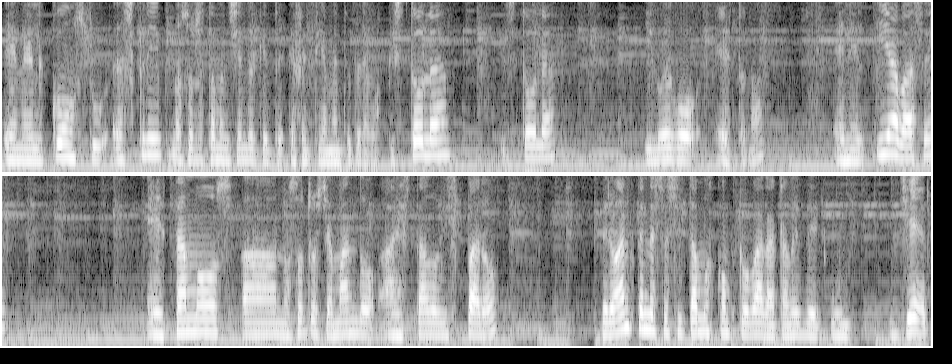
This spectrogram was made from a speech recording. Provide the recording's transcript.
en el construct script, nosotros estamos diciendo que efectivamente tenemos pistola, pistola y luego esto, ¿no? En el IA base estamos uh, nosotros llamando a estado disparo, pero antes necesitamos comprobar a través de un jet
